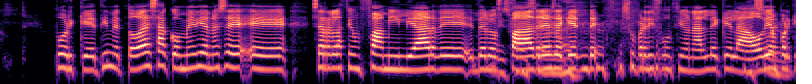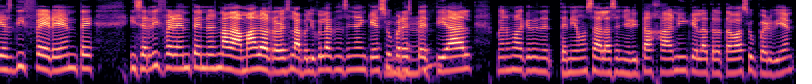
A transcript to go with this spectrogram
porque tiene toda esa comedia, ¿no? Ese, eh, esa relación familiar de, de los padres, de que súper disfuncional, de que la Me odian suena. porque es diferente. Y ser diferente no es nada malo, al revés, la película te enseñan que es súper especial. Menos mal que ten- teníamos a la señorita Hani que la trataba súper bien.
